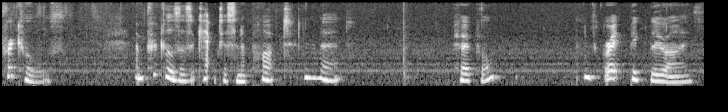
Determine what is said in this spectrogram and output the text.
Prickles. And Prickles is a cactus in a pot. Look at that purple with great big blue eyes.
